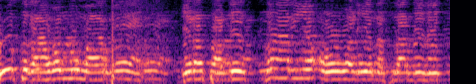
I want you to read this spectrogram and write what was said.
ਉਸ ਰਾਵਣ ਨੂੰ ਮਾਰਨਾ ਹੈ, ਜਿਹੜਾ ਸਾਡੇ ਸਾਰੀਆਂ ਆਉਣ ਵਾਲੀਆਂ ਨਸਲਾਂ ਦੇ ਵਿੱਚ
